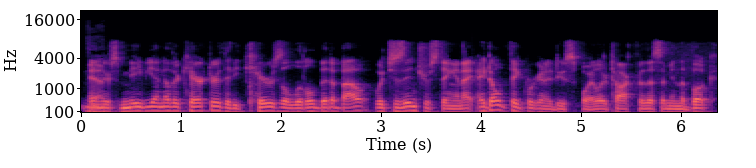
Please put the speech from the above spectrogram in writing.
And yeah. there's maybe another character that he cares a little bit about, which is interesting. And I, I don't think we're going to do spoiler talk for this. I mean, the book.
